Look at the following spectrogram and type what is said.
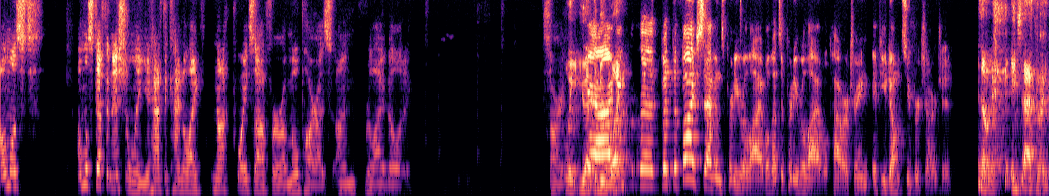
almost almost definitionally you have to kind of like knock points off for a Mopar as on reliability. Sorry. Wait, you have yeah, to I do mean, what? but the but the five seven's pretty reliable. That's a pretty reliable powertrain if you don't supercharge it. No, exactly.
